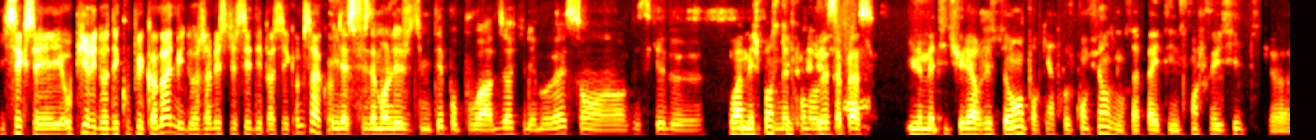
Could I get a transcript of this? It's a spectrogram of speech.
il sait que c'est au pire, il doit découper comme Anne, mais il doit jamais se laisser dépasser comme ça. Quoi. Il a suffisamment de légitimité pour pouvoir dire qu'il est mauvais sans risquer de, ouais, mais je pense mettre en danger sa place. Il le met titulaire justement pour qu'il retrouve confiance. Bon, ça n'a pas été une franche réussite parce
